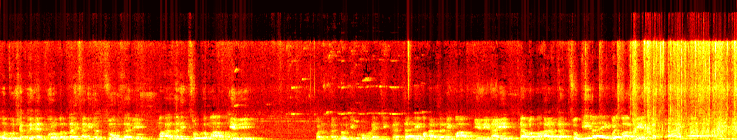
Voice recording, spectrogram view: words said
पोचू शकले नाहीत. मोरोपंतांनी सांगितलं चूक झाली. महाराजांनी चूक माफ केली. पण खंडोजी खोबड्यांची गद्दारी महाराजांनी माफ केली नाही. त्यामुळे महाराष्ट्रात चुकीला एक वेळ माफी आहे गद्दारीला नाही.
